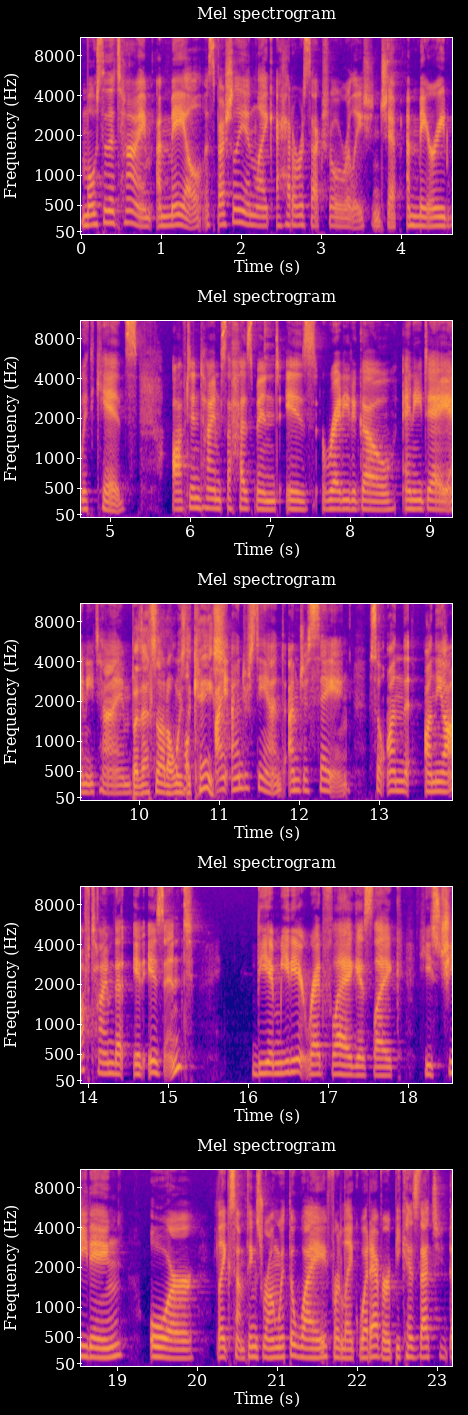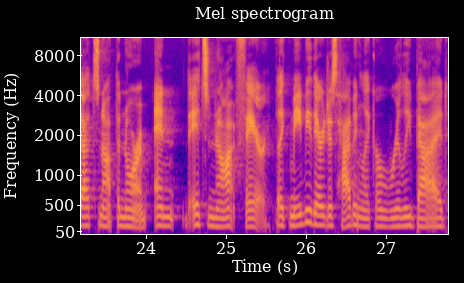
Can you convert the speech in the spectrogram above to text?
most of the time, a male, especially in like a heterosexual relationship, a married with kids, oftentimes the husband is ready to go any day, anytime. But that's not always the case. I understand. I'm just saying. So on the on the off time that it isn't, the immediate red flag is like he's cheating or like something's wrong with the wife or like whatever because that's that's not the norm. And it's not fair. Like maybe they're just having like a really bad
